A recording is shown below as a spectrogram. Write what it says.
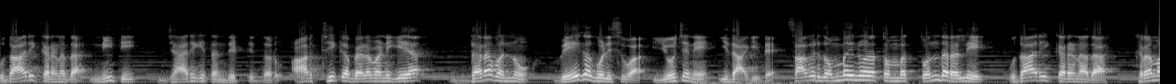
ಉದಾರೀಕರಣದ ನೀತಿ ಜಾರಿಗೆ ತಂದಿಟ್ಟಿದ್ದರು. ಆರ್ಥಿಕ ಬೆಳವಣಿಗೆಯ ದರವನ್ನು ವೇಗಗೊಳಿಸುವ ಯೋಜನೆ ಇದಾಗಿದೆ. ಸಾವಿರದ ಒಂಬೈನೂರ ತೊಂಬತ್ತೊಂದರಲ್ಲಿ ಉದಾರೀಕರಣದ ಕ್ರಮ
